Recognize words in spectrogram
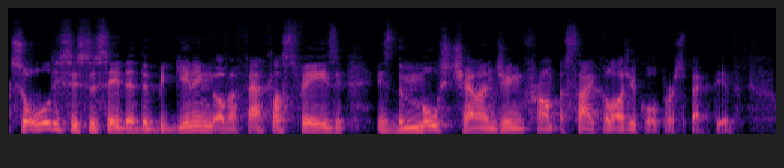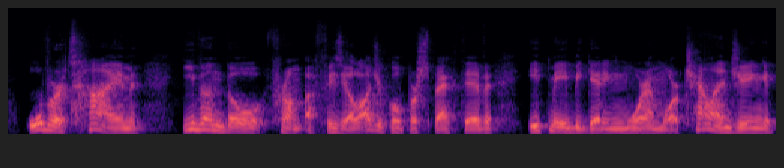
So all this is to say that the beginning of a fat loss phase is the most challenging from a psychological perspective. Over time, even though from a physiological perspective, it may be getting more and more challenging,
